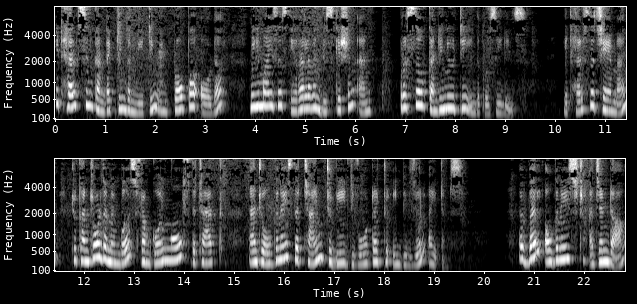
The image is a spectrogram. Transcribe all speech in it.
It helps in conducting the meeting in proper order, minimizes irrelevant discussion and preserve continuity in the proceedings. It helps the chairman to control the members from going off the track and to organize the time to be devoted to individual items. A well organized agenda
